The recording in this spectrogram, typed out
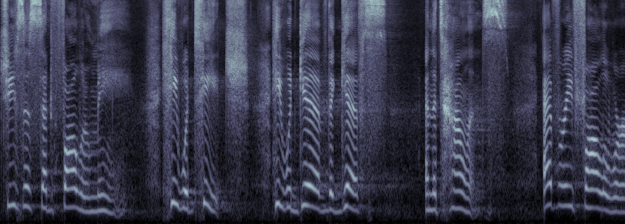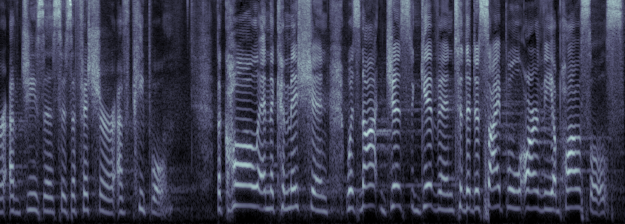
Jesus said, Follow me. He would teach, he would give the gifts and the talents. Every follower of Jesus is a fisher of people. The call and the commission was not just given to the disciple or the apostles,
